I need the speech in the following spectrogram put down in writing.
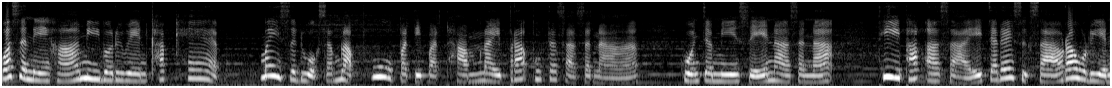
วัดเสเนหามีบริเวณคับแคบ ไม่สะดวกสำหรับผู้ปฏิบัติธรรมในพระพุทธศาสนา ควรจะมีเสนาสนะ ที่พักอาศัยจะได้ศึกษาเล่าเรียน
